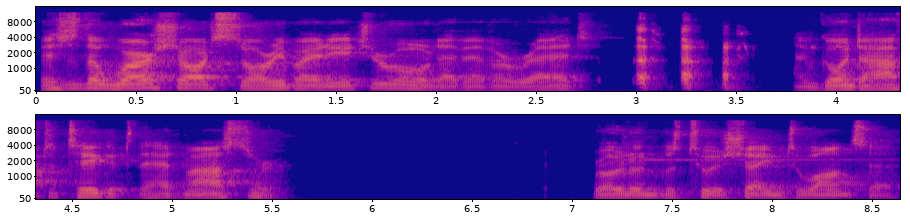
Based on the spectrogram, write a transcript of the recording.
This is the worst short story by an eight year old I've ever read. I'm going to have to take it to the headmaster. Roland was too ashamed to answer.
